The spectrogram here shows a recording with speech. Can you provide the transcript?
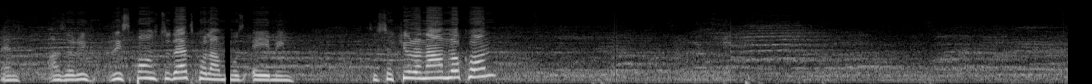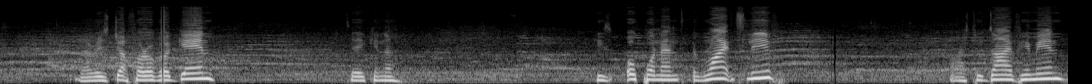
And as a re response to that, Ciolan was aiming to secure an arm lock on. There is Jafarov again, taking a, his opponent right sleeve. Tries to dive him in.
